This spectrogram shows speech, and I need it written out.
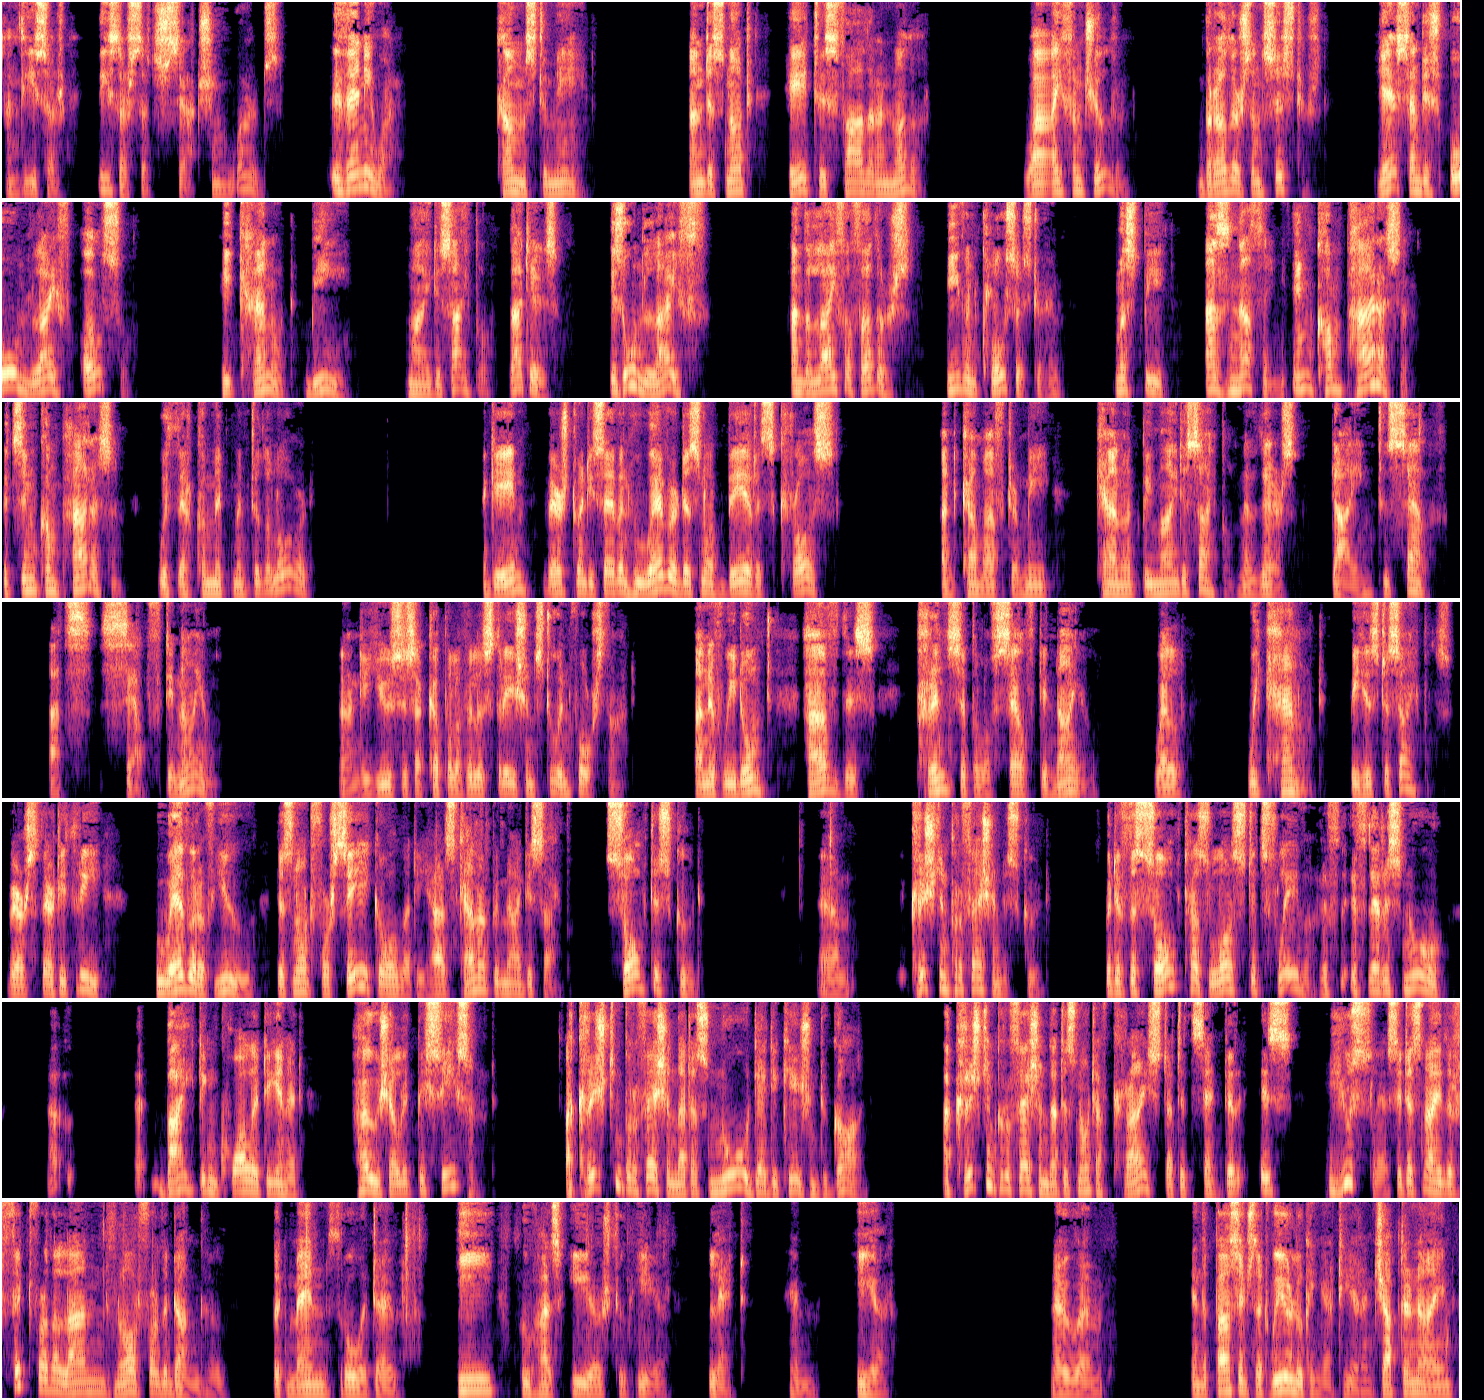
and these are these are such searching words if anyone comes to me and does not hate his father and mother wife and children brothers and sisters yes and his own life also he cannot be my disciple. That is, his own life and the life of others, even closest to him, must be as nothing in comparison. It's in comparison with their commitment to the Lord. Again, verse 27 Whoever does not bear his cross and come after me cannot be my disciple. No, there's dying to self. That's self denial. And he uses a couple of illustrations to enforce that. And if we don't have this principle of self denial, well, we cannot be his disciples. Verse 33 Whoever of you does not forsake all that he has cannot be my disciple. Salt is good. Um, Christian profession is good. But if the salt has lost its flavor, if, if there is no uh, biting quality in it, how shall it be seasoned? A Christian profession that has no dedication to God, a Christian profession that does not have Christ at its center, is useless. It is neither fit for the land nor for the dunghill, but men throw it out. He who has ears to hear, let him hear. Now, um, in the passage that we're looking at here in chapter 9,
